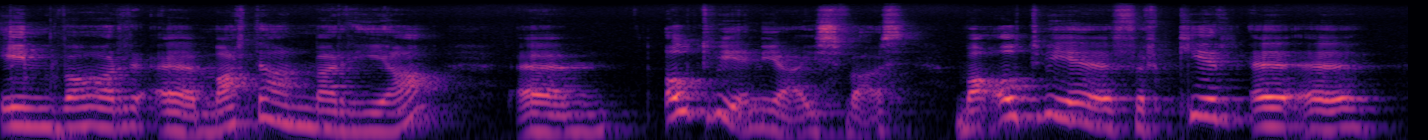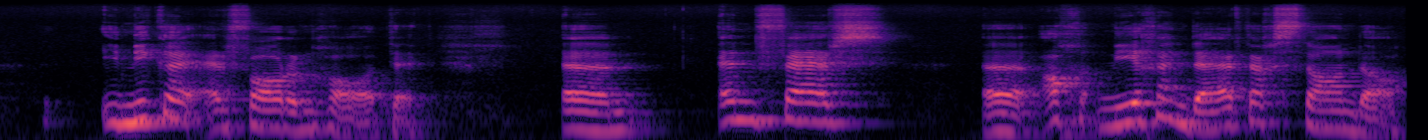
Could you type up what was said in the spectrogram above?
en waar uh, Martha en Maria ehm um, albei in die huis was, maar albei 'n verkeerd 'n uh, 'n uh, unieke ervaring gehad het. Ehm um, in vers uh, 8 39 staan daar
